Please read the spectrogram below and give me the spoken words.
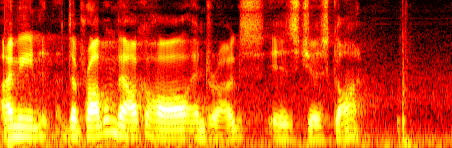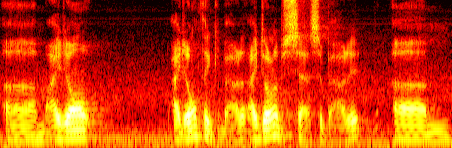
I mean, the problem of alcohol and drugs is just gone. Um, I don't I don't think about it. I don't obsess about it. Um,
